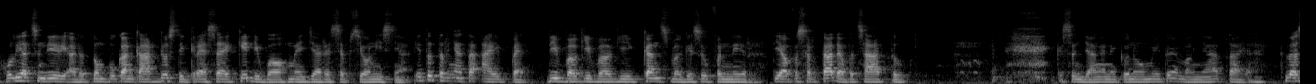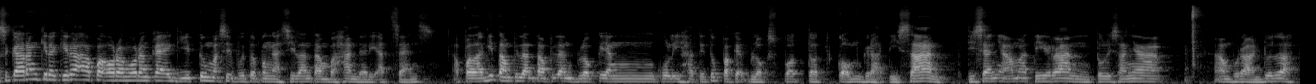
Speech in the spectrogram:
Aku lihat sendiri ada tumpukan kardus dikresekin di bawah meja resepsionisnya. Itu ternyata iPad. Dibagi-bagikan sebagai souvenir. Tiap peserta dapat satu. kesenjangan ekonomi itu emang nyata ya. Nah sekarang kira-kira apa orang-orang kayak gitu masih butuh penghasilan tambahan dari AdSense? Apalagi tampilan-tampilan blog yang kulihat itu pakai blogspot.com gratisan. Desainnya amatiran, tulisannya amburadul lah,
